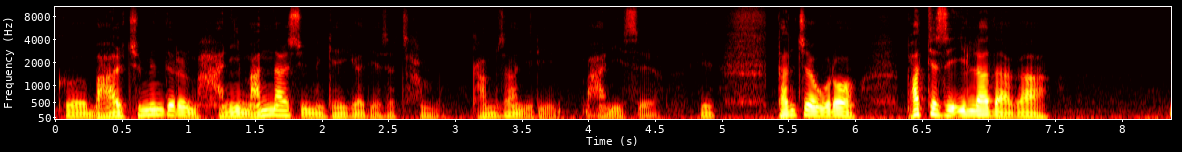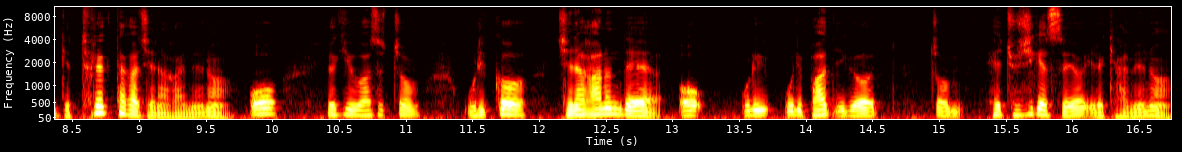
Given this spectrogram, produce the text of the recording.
그 마을 주민들을 많이 만날 수 있는 계기가 돼서 참 감사한 일이 많이 있어요. 예, 단적으로 밭에서 일하다가 이렇게 트랙터가 지나가면은 어 여기 와서 좀 우리 거 지나가는데 어 우리 우리 밭 이거 좀 해주시겠어요? 이렇게 하면은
